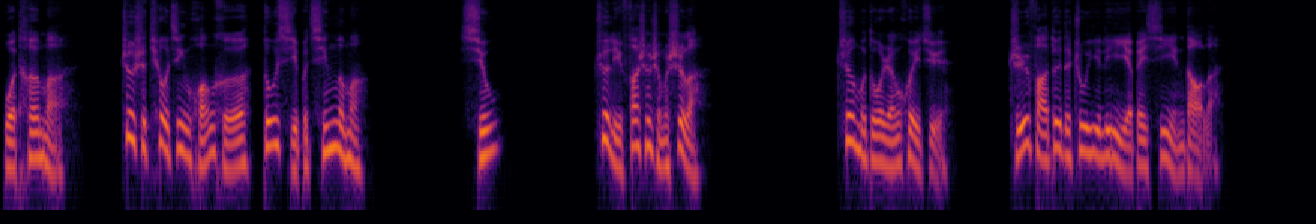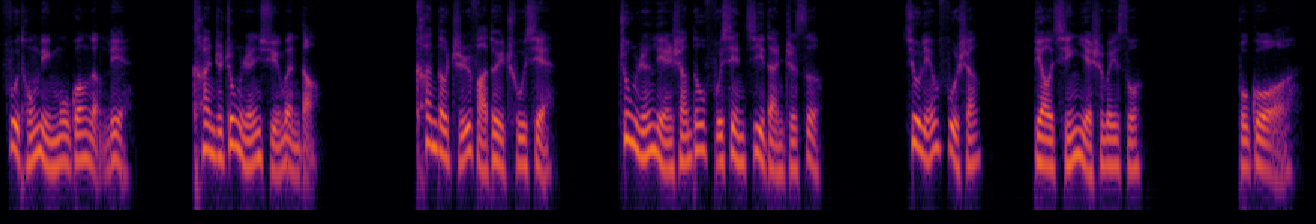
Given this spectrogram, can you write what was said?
我他妈这是跳进黄河都洗不清了吗？修，这里发生什么事了？这么多人汇聚，执法队的注意力也被吸引到了。副统领目光冷冽，看着众人询问道：“看到执法队出现，众人脸上都浮现忌惮之色，就连富商表情也是微缩。不过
